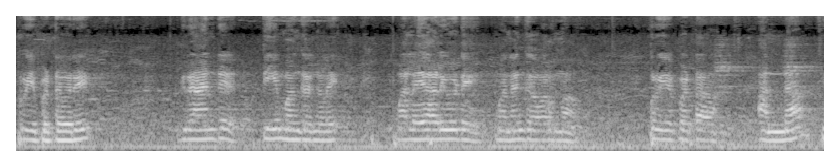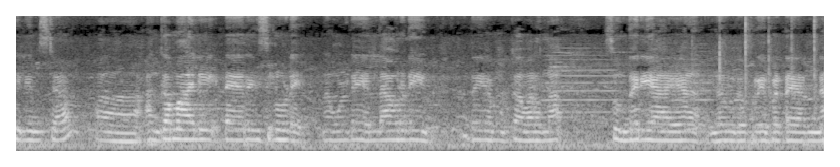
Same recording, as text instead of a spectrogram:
പ്രിയപ്പെട്ടവരെ ഗ്രാൻഡ് ടീം അംഗങ്ങളെ മലയാളിയുടെ മനം കവർന്ന പ്രിയപ്പെട്ട അന്ന ഫിലിം സ്റ്റാർ അങ്കമാലി ഡയറീസിലൂടെ നമ്മളുടെ എല്ലാവരുടെയും ഹൃദയം കവർന്ന സുന്ദരിയായ നമ്മുടെ പ്രിയപ്പെട്ട അന്ന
